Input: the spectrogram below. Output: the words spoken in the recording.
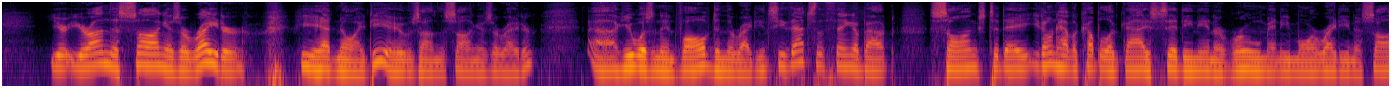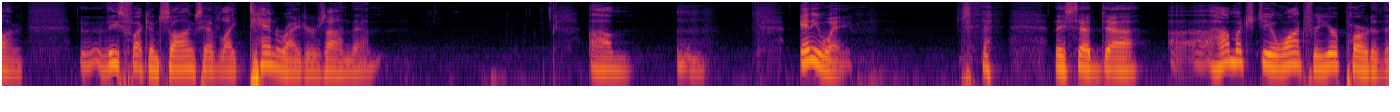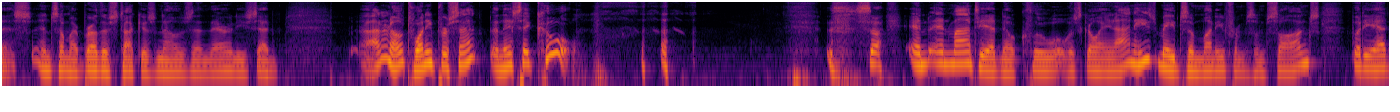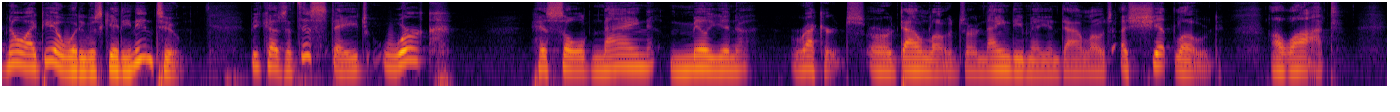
you're you're on this song as a writer." He had no idea he was on the song as a writer. Uh, he wasn't involved in the writing. See, that's the thing about songs today. You don't have a couple of guys sitting in a room anymore writing a song. These fucking songs have like 10 writers on them. Um, anyway, they said, uh, uh, how much do you want for your part of this? And so my brother stuck his nose in there and he said, I don't know, 20%. And they say, cool. so and and Monte had no clue what was going on. He's made some money from some songs, but he had no idea what he was getting into. Because at this stage, work has sold 9 million records or downloads or 90 million downloads, a shitload, a lot.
